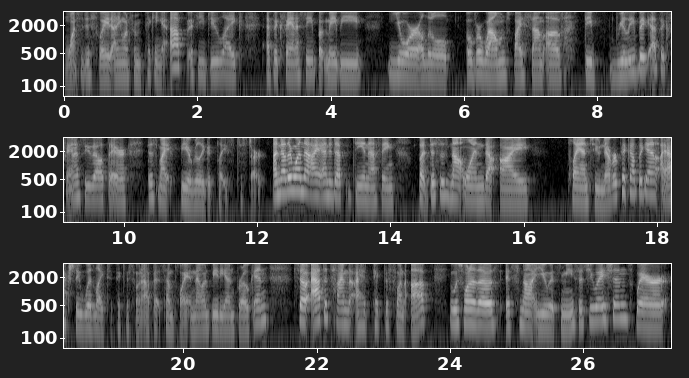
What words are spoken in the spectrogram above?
want to dissuade anyone from picking it up if you do like epic fantasy, but maybe you're a little overwhelmed by some of the really big epic fantasies out there, this might be a really good place to start. Another one that I ended up DNFing, but this is not one that I plan to never pick up again, I actually would like to pick this one up at some point, and that would be The Unbroken. So at the time that I had picked this one up, it was one of those it's not you, it's me situations where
